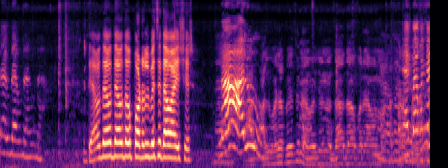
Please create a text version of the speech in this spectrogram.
দেখ দেখ দেখ দেখ দাও দাও দাও দাও পটল বেচে দাও আইসের না আলু। আলু ভাজা পেয়েছে না? ওই জন্য দাও দাও করে আমার মাথা খারাপ একবার বলছে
